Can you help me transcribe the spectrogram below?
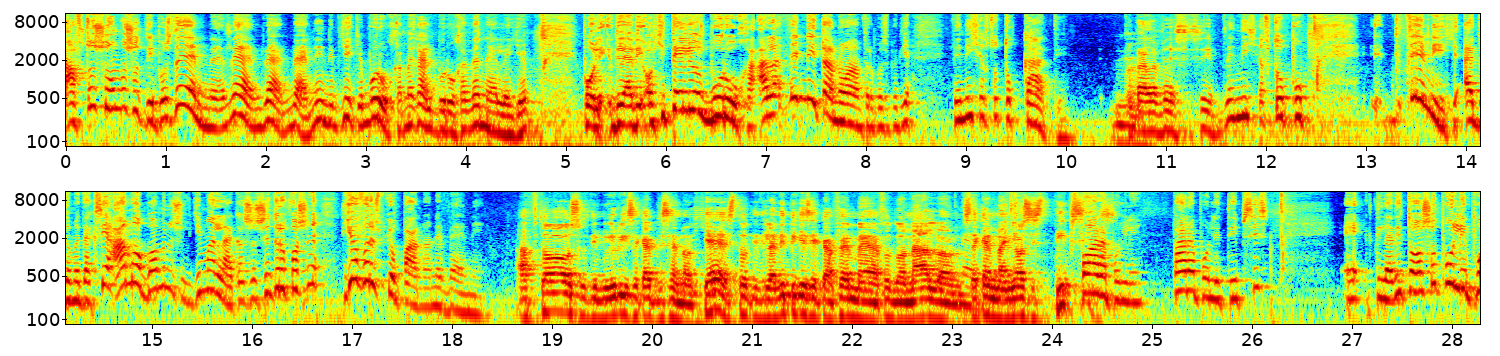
Αυτός όμως ο τύπος δεν, δεν, δεν, δεν είναι. Βγήκε μπουρούχα, μεγάλη μπουρούχα, δεν έλεγε. Πολύ, δηλαδή, όχι τέλειος μπουρούχα, αλλά δεν ήταν ο άνθρωπος, παιδιά. Δεν είχε αυτό το κάτι. Ναι. Κατάλαβε εσύ. Δεν είχε αυτό που. Ε, Δεν είχε. Εν τω μεταξύ, άμα ο γκόμενος σου βγει μαλάκα, ο σύντροφο είναι δύο φορές πιο πάνω ανεβαίνει. Αυτό σου δημιούργησε κάποιες ενοχές, το ότι δηλαδή πήγες για καφέ με αυτόν τον άλλον, σε έκανε να νιώσεις τύψεις; Ναι. Πάρα πολύ. Πάρα πολύ τύψεις. Ε, δηλαδή τόσο πολύ που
